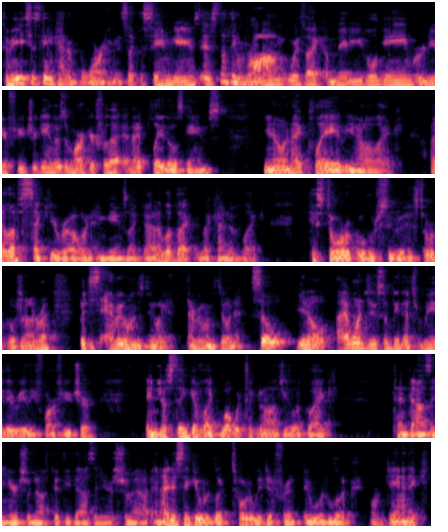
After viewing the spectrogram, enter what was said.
to me, it's just getting kind of boring. It's like the same games. There's nothing wrong with like a medieval game or near future game. There's a market for that. And I play those games, you know, and I play, you know, like I love Sekiro and, and games like that. I love that, that kind of like historical or pseudo historical genre, but just everyone's doing it. Everyone's doing it. So, you know, I want to do something that's really, really far future and just think of like what would technology look like 10,000 years from now, 50,000 years from now. And I just think it would look totally different. It would look organic.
